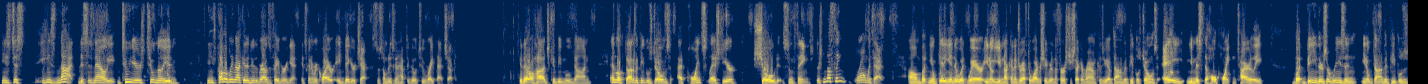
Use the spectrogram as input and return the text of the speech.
He's just he's not. This is now two years, two million. He's probably not going to do the Browns a favor again. It's going to require a bigger check. So somebody's going to have to go to write that check. KhaDarel Hodge could be moved on. And look, Donovan Peoples Jones at points last year showed some things. There's nothing wrong with that. Um, but you know, getting into it where you know you're not going to draft a wide receiver in the first or second round because you have Donovan Peoples Jones. A, you missed the whole point entirely. But B, there's a reason you know Donovan Peoples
